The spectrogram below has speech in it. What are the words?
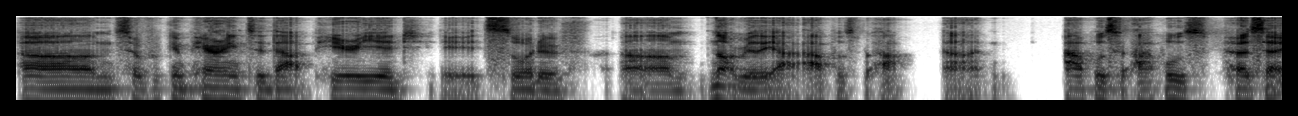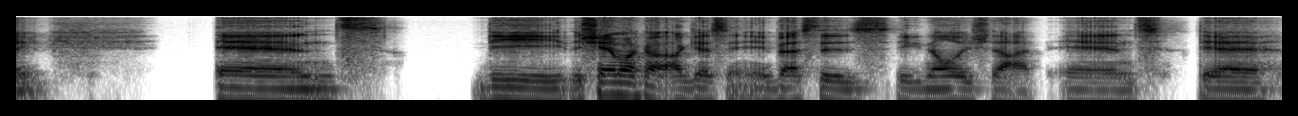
Um, so if we're comparing to that period, it's sort of um, not really apples uh, apples to apples per se. And the the share market, I guess, investors acknowledge that, and they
